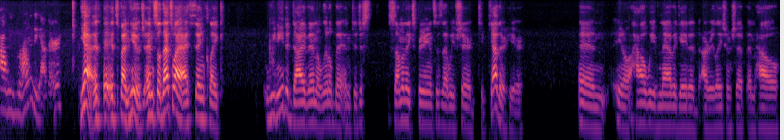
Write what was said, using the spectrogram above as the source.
how we've grown together. Yeah, it, it's been huge, and so that's why I think like we need to dive in a little bit into just some of the experiences that we've shared together here and you know how we've navigated our relationship and how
